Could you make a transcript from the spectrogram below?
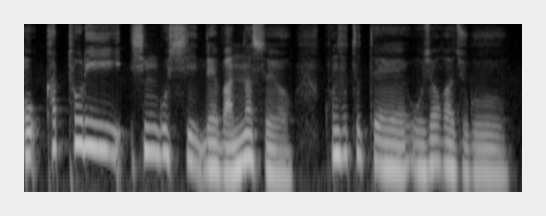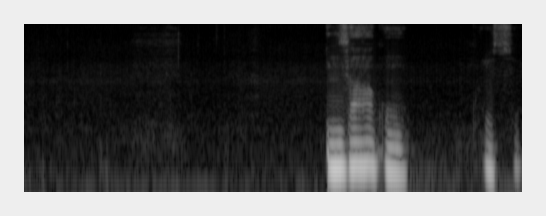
어 카토리 신고 씨, 네 만났어요. 콘서트 때 오셔가지고 인사하고 그랬어요.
